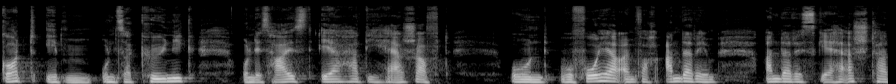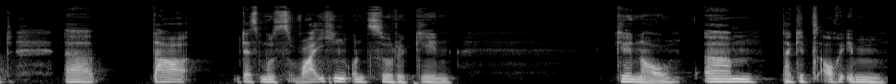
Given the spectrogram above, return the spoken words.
Gott eben unser König und es heißt, er hat die Herrschaft. Und wo vorher einfach andere, anderes geherrscht hat, äh, da, das muss weichen und zurückgehen. Genau. Ähm, da gibt's auch im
